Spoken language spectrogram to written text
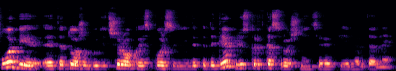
фобии, это тоже будет широкое использование ДПДГ плюс краткосрочная терапия Нардане.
